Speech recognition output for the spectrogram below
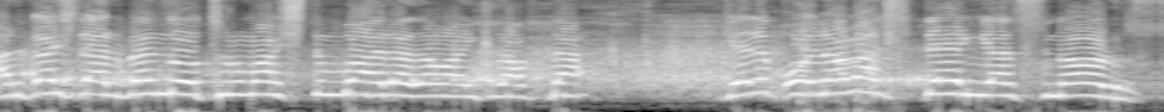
Arkadaşlar ben de oturum açtım bu arada Minecraft'ta. Gelip oynamak isteyen gelsin oruz.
